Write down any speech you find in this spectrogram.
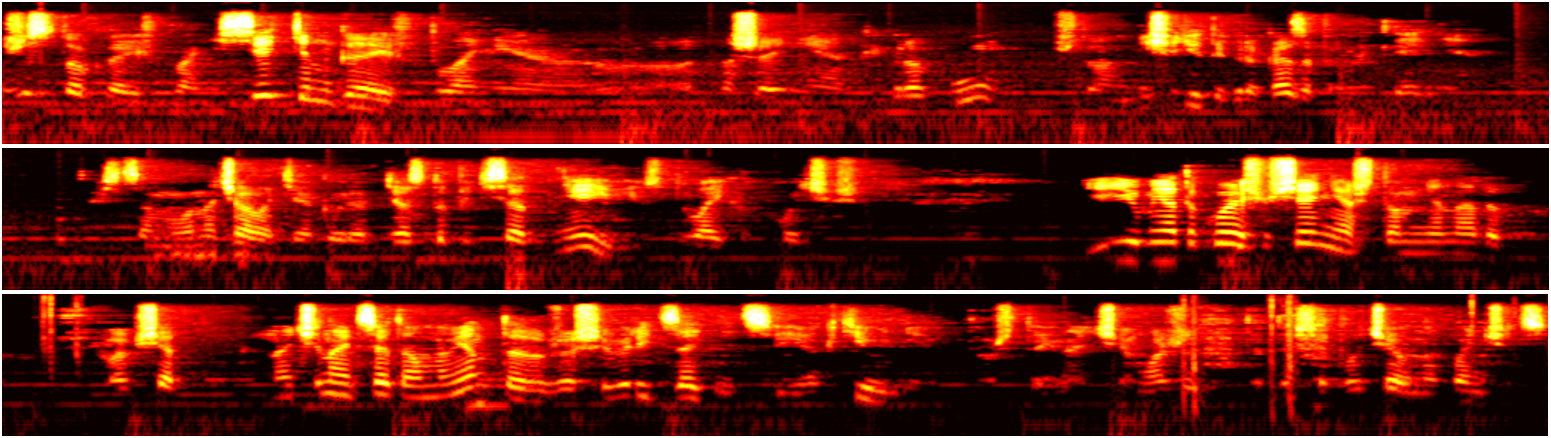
Жестокая и в плане сеттинга, и в плане э, отношения к игроку, что он не щадит игрока за промедление. То есть с самого начала тебе говорят, у тебя 150 дней, и успевай как хочешь. И у меня такое ощущение, что мне надо вообще начинать с этого момента уже шевелить задницей активнее, потому что иначе может это все плачевно кончится.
